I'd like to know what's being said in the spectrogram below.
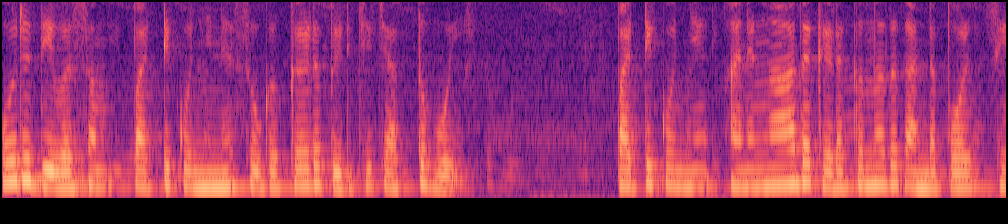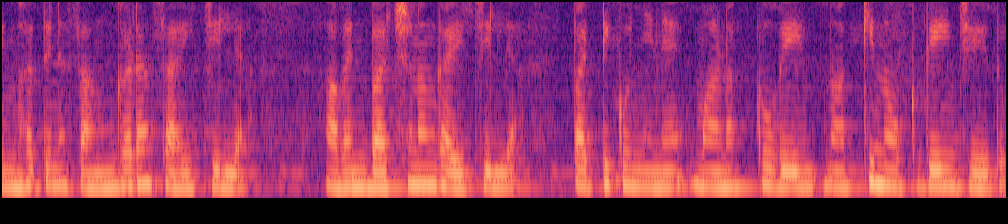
ഒരു ദിവസം പട്ടിക്കുഞ്ഞിന് സുഖക്കേട് പിടിച്ച് ചത്തുപോയി. പട്ടിക്കുഞ്ഞ് അനങ്ങാതെ കിടക്കുന്നത് കണ്ടപ്പോൾ സിംഹത്തിന് സങ്കടം സഹിച്ചില്ല. അവൻ ഭക്ഷണം കഴിച്ചില്ല. പട്ടിക്കുഞ്ഞിനെ മണക്കുകയും നക്കി നോക്കുകയും ചെയ്തു.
